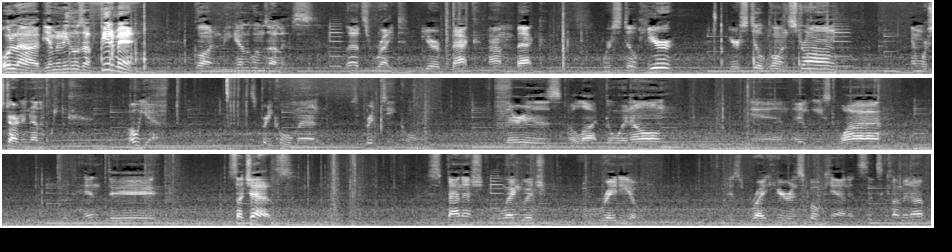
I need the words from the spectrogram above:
Hola, bienvenidos a Firme con Miguel Gonzalez. That's right. You're back. I'm back. We're still here. You're still going strong. And we're starting another week. Oh, yeah. It's pretty cool, man. It's pretty cool. There is a lot going on in El East Y with gente such as Spanish language radio is right here in Spokane. It's it's coming up.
